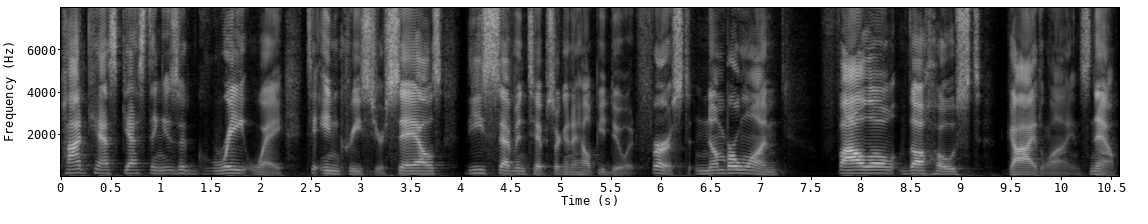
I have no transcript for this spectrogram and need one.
Podcast guesting is a great way to increase your sales. These seven tips are going to help you do it. First, number one, follow the host guidelines. Now,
